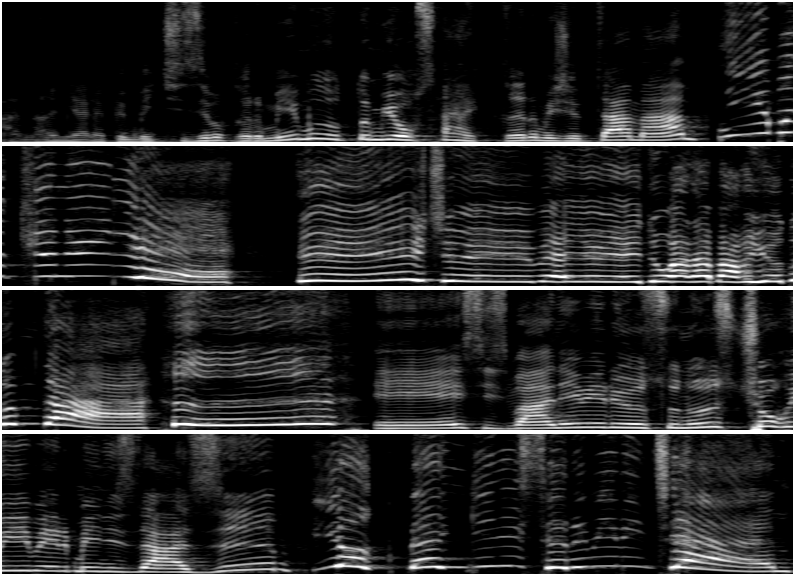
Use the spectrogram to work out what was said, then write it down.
Allah'ım yarabbim ben çizimi kırmayı mı unuttum yoksa kırmışım tamam. Niye bakıyorsun öyle? Hiç ben öyle duvara bakıyordum da. Eee siz bana ne veriyorsunuz? Çok iyi vermeniz lazım. Yok ben gene sarı vereceğim.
